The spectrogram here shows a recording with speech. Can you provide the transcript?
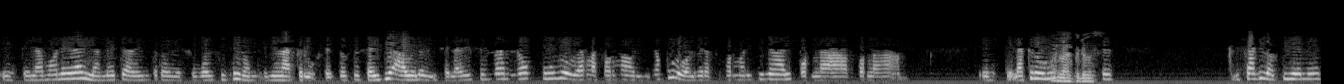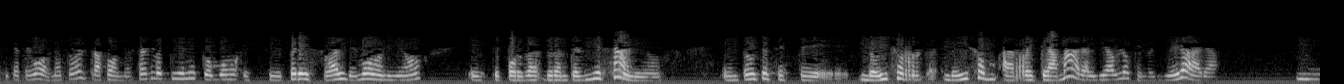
este, la moneda y la mete adentro de su bolsillo donde tenía una cruz. Entonces el diablo, dice la leyenda, no pudo ver la forma original, no pudo volver a su forma original por la por la este, la cruz. Por la cruz. Entonces, Jack lo tiene, fíjate vos, no todo el trasfondo, Jack lo tiene como este, preso al demonio este, por durante 10 años. Entonces este lo hizo lo hizo a reclamar al diablo que lo liberara. Y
